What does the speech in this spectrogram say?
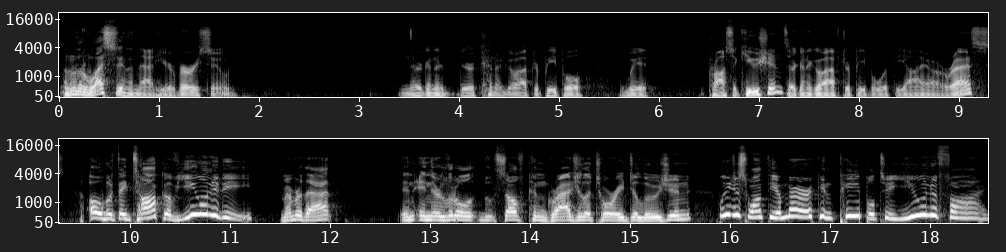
another lesson in that here very soon. And they're going to they're going to go after people with prosecutions. They're going to go after people with the IRS. Oh, but they talk of unity. Remember that? In, in their little self congratulatory delusion. We just want the American people to unify.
